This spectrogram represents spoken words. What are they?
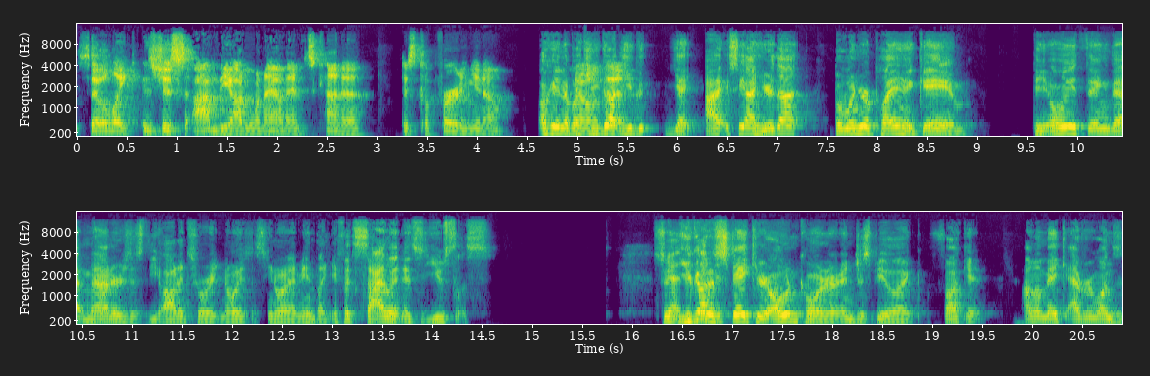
So, like, it's just I'm the odd one out, and it's kind of discomforting, you know? Okay, no, but No, you got that- you. Yeah, I see. I hear that, but when you're playing a game, the only thing that matters is the auditory noises. You know what I mean? Like if it's silent, it's useless. So Yeah, you got to just- stake your own corner and just be like, "Fuck it, I'm gonna make everyone's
